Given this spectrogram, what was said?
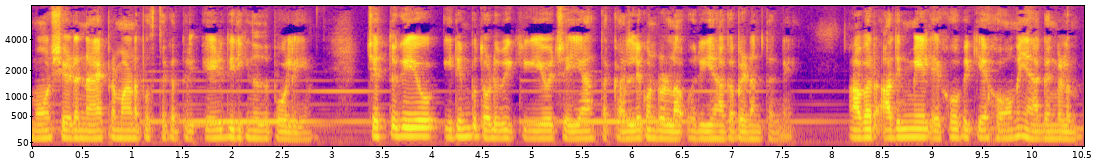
മോശയുടെ ന്യായപ്രമാണ പുസ്തകത്തിൽ എഴുതിയിരിക്കുന്നത് പോലെയും ചെത്തുകയോ ഇരുമ്പ് തൊടുവിക്കുകയോ ചെയ്യാത്ത കല്ലുകൊണ്ടുള്ള ഒരു യാഗപീഠം തന്നെ. അവർ അതിന്മേൽ യഹോവയ്ക്ക് ഹോമയാഗങ്ങളും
